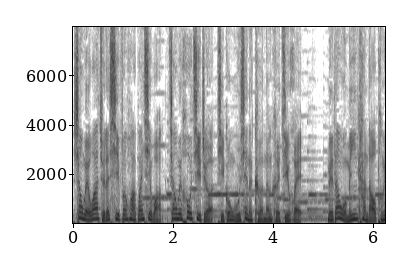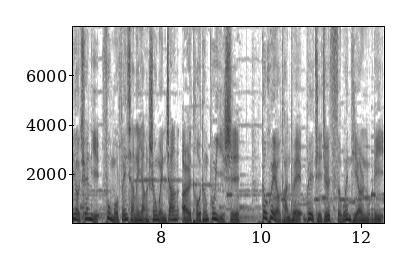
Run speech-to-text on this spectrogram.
尚未挖掘的细分化关系网将为后继者提供无限的可能和机会。每当我们因看到朋友圈里父母分享的养生文章而头疼不已时，都会有团队为解决此问题而努力。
